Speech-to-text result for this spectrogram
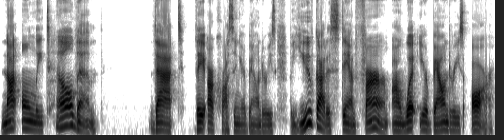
not only tell them that they are crossing your boundaries, but you've got to stand firm on what your boundaries are.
